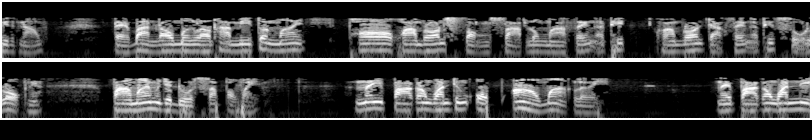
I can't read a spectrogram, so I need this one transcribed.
มีแต่หนาวแต่บ้านเราเมืองเราถ้ามีต้นไม้ พอความร้อนส่องสาดลงมาแสงอาทิตย์ ความร้อนจากแสงอาทิตย์สู่โลกเนี่ย ป่าไม้มันจะดูดซับเอาไว้ ในป่ากลางวันจึงอบอ้าวมากเลย ในป่ากลางวันนี่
